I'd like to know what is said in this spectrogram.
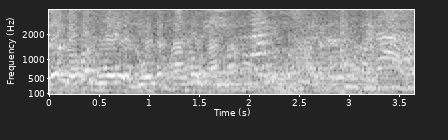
แล้วเราก็รวยรวยทั้งทางโลกทางน้ำ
